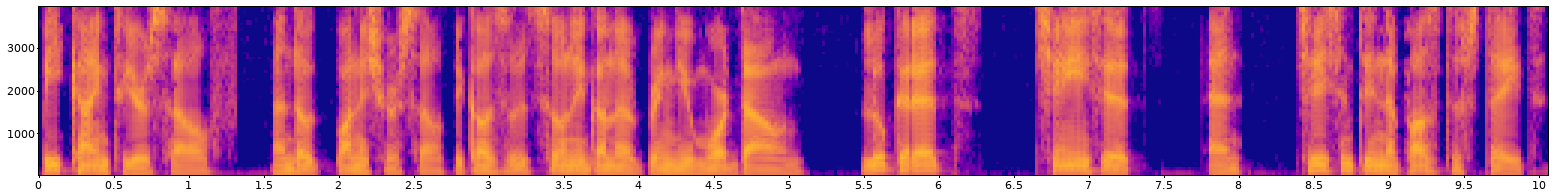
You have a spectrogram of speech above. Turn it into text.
Be kind to yourself and don't punish yourself because it's only going to bring you more down look at it, change it, and change it in a positive state.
